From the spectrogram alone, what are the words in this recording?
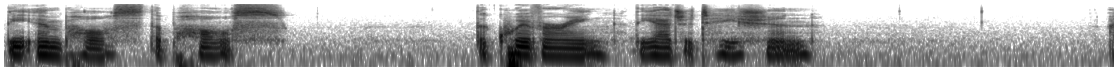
the impulse, the pulse, the quivering, the agitation.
